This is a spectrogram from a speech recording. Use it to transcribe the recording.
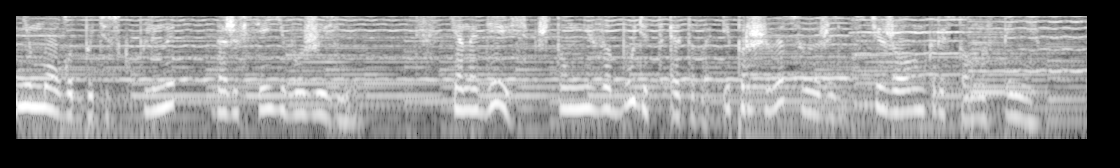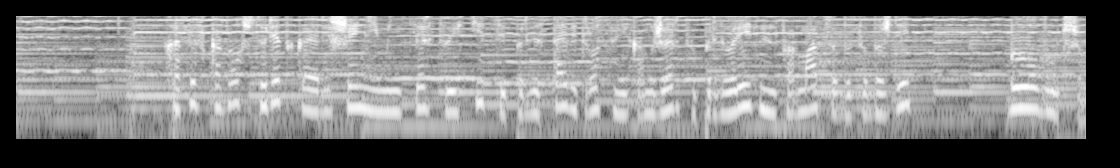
не могут быть искуплены даже всей его жизнью. Я надеюсь, что он не забудет этого и проживет свою жизнь с тяжелым крестом на спине. Хасе сказал, что редкое решение Министерства юстиции предоставить родственникам жертвы предварительную информацию об освобождении было лучшим,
